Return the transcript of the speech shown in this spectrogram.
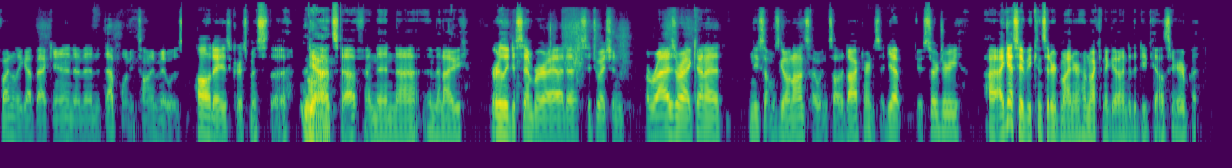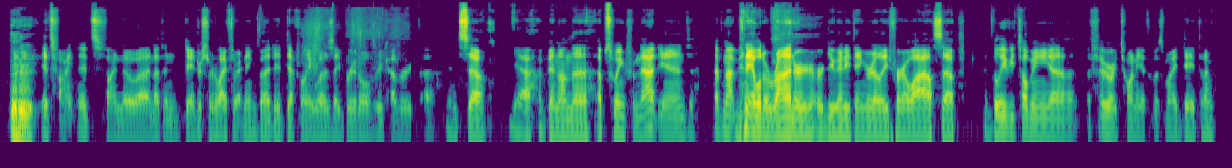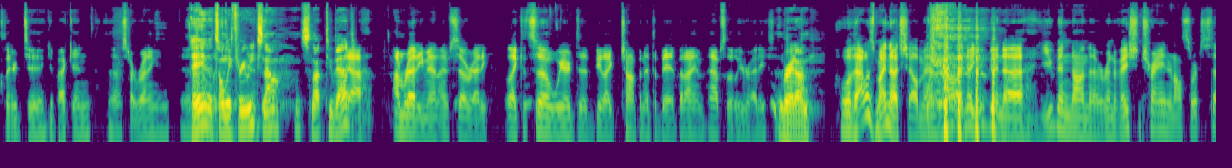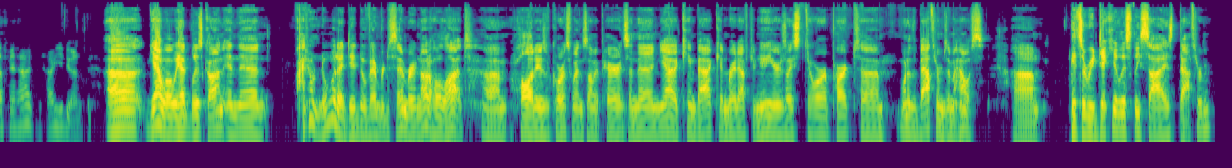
Finally got back in, and then at that point in time, it was holidays, Christmas, the all Yeah. that stuff, and then uh, and then I early December I had a situation arise where I kind of knew something was going on, so I went and saw the doctor, and he said, "Yep, do surgery." I guess it'd be considered minor. I'm not going to go into the details here, but Mhm. it's fine. It's fine. No, uh, nothing dangerous or life threatening, but it definitely was a brutal recovery. Uh, and so, yeah, I've been on the upswing from that and I've not been able to run or, or do anything really for a while. So, I believe you told me uh, February 20th was my date that I'm cleared to get back in, uh, start running. And, and Hey, that's only three again. weeks now. It's not too bad. Yeah, I'm ready, man. I'm so ready. Like, it's so weird to be like chomping at the bit, but I am absolutely ready. So. Right on. Well, that was my nutshell, man. Well, I know you've been uh you've been on the renovation train and all sorts of stuff, man. How how are you doing? Uh, yeah, well, we had BlizzCon, and then I don't know what I did November, December. Not a whole lot. Um, holidays, of course, went and saw my parents, and then yeah, I came back, and right after New Year's, I tore apart um, one of the bathrooms in my house. Um, it's a ridiculously sized bathroom,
